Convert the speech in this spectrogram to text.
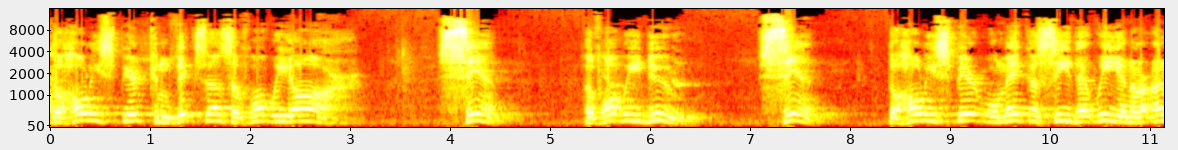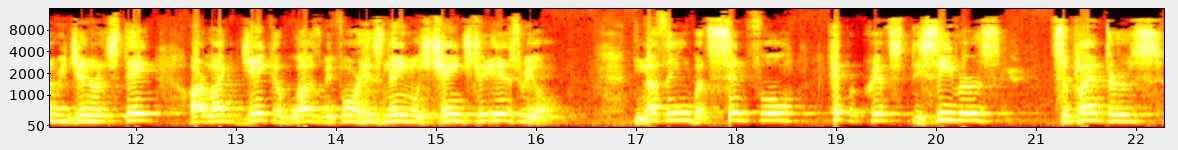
the Holy Spirit convicts us of what we are sin, of what we do sin. The Holy Spirit will make us see that we, in our unregenerate state, are like Jacob was before his name was changed to Israel. Nothing but sinful, hypocrites, deceivers, supplanters,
